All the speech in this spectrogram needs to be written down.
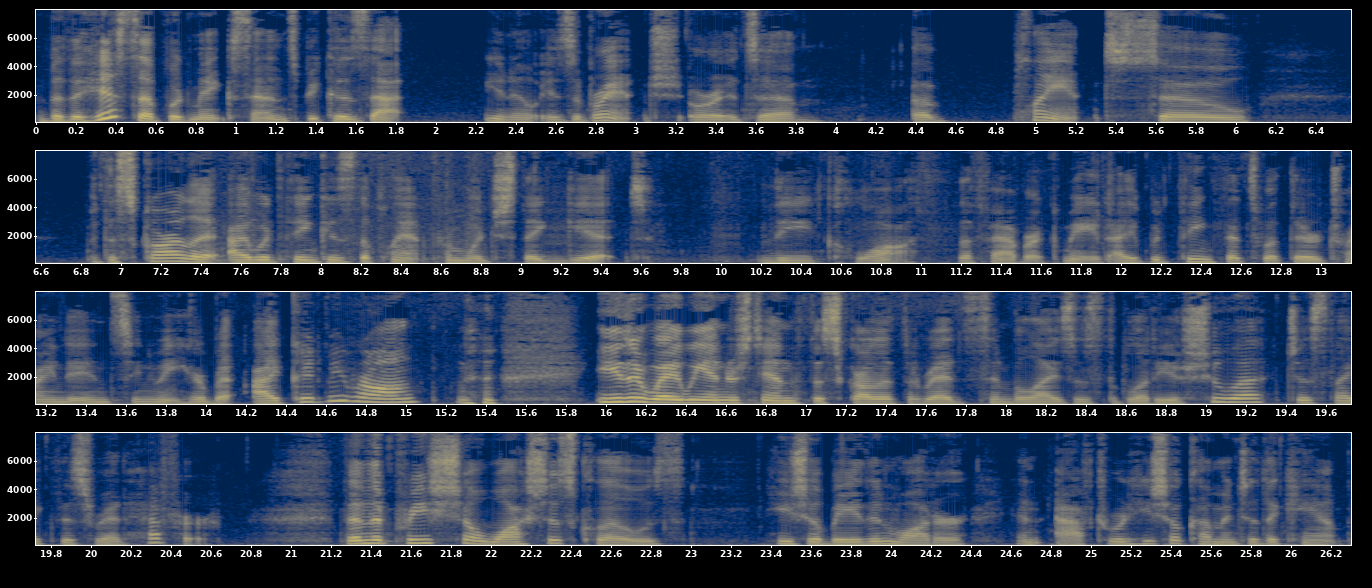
But the hyssop would make sense because that you know, is a branch or it's a a plant. So but the scarlet I would think is the plant from which they get the cloth, the fabric made. I would think that's what they're trying to insinuate here, but I could be wrong. Either way, we understand that the scarlet, the red, symbolizes the blood of Yeshua, just like this red heifer. Then the priest shall wash his clothes, he shall bathe in water, and afterward he shall come into the camp.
